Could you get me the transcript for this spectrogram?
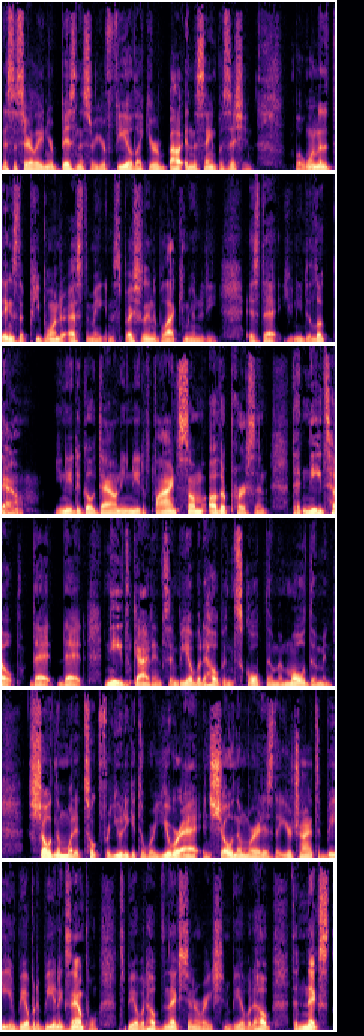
necessarily in your business or your field, like you're about in the same position. But one of the things that people underestimate, and especially in the black community, is that you need to look down you need to go down and you need to find some other person that needs help, that that needs guidance and be able to help and sculpt them and mold them and show them what it took for you to get to where you were at and show them where it is that you're trying to be and be able to be an example to be able to help the next generation, be able to help the next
